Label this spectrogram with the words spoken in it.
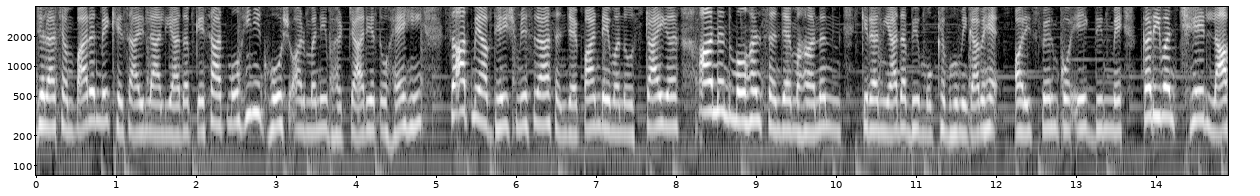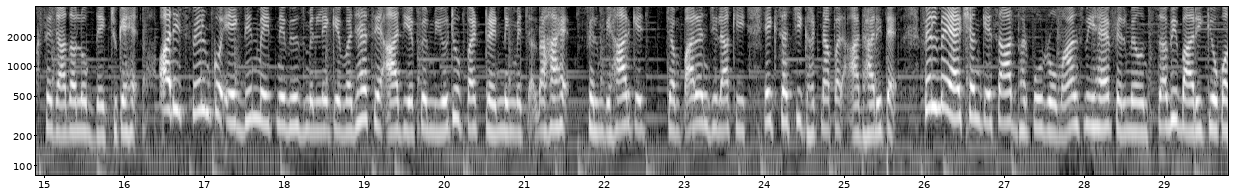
जिला चंपारण में खेसारी लाल यादव के साथ मोहिनी घोष और मनी भट्टाचार्य तो है ही। साथ में अवधेश मिश्रा, संजय पांडे, मनोज टाइगर, आनंद मोहन, संजय महानंद, किरण यादव भी मुख्य भूमिका में है। और इस फ़िल्म को एक दिन में करीबन छह लाख से ज़्यादा लोग देख चुके चुके हैं और इस फ़िल्म को एक दिन में इतने व्यूज़ मिलने की वजह से आज ये फ़िल्म यूट्यूब पर ट्रेंडिंग में चल रहा है। फ़िल्म बिहार के चंपारण जिला की एक सच्ची घटना पर आधारित है। फ़िल्म में एक्शन के साथ भरपूर रोमांस भी है। फ़िल्म में उन सभी बारीकियों का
